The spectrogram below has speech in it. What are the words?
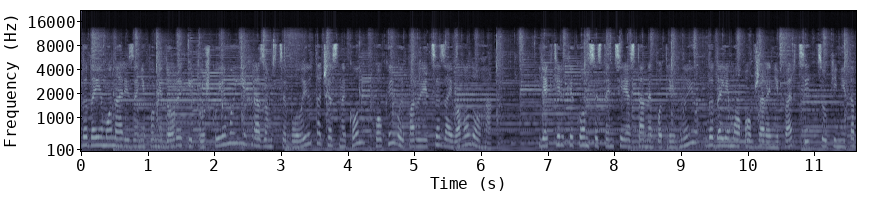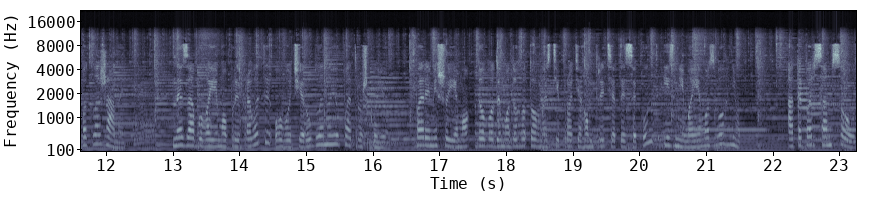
додаємо нарізані помідори і тушкуємо їх разом з цибулею та часником, поки випарується зайва волога. Як тільки консистенція стане потрібною, додаємо обжарені перці, цукіні та баклажани. Не забуваємо приправити овочі рубленою петрушкою. Перемішуємо, доводимо до готовності протягом 30 секунд і знімаємо з вогню. А тепер сам соус,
